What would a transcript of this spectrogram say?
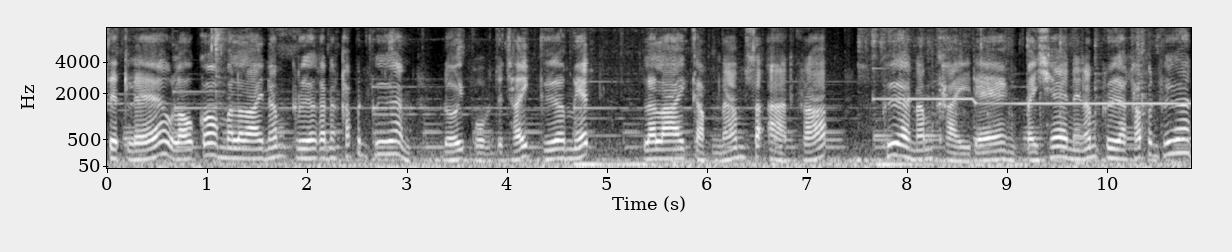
เสร็จแล้วเราก็มาละลายน้ำเกลือกันนะครับเพื่อนๆ โดยผมจะใช้เกลือเม็ด ละลายกับน้ำสะอาดครับ เพื่อนำไข่แดงไปแช่ในน้ำเกลือครับเพื่อน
